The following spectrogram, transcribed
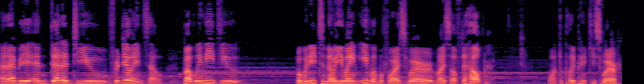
and I'd be indebted to you for doing so. But we need you but we need to know you ain't evil before I swear myself to help. Want to play Pinky Swear?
